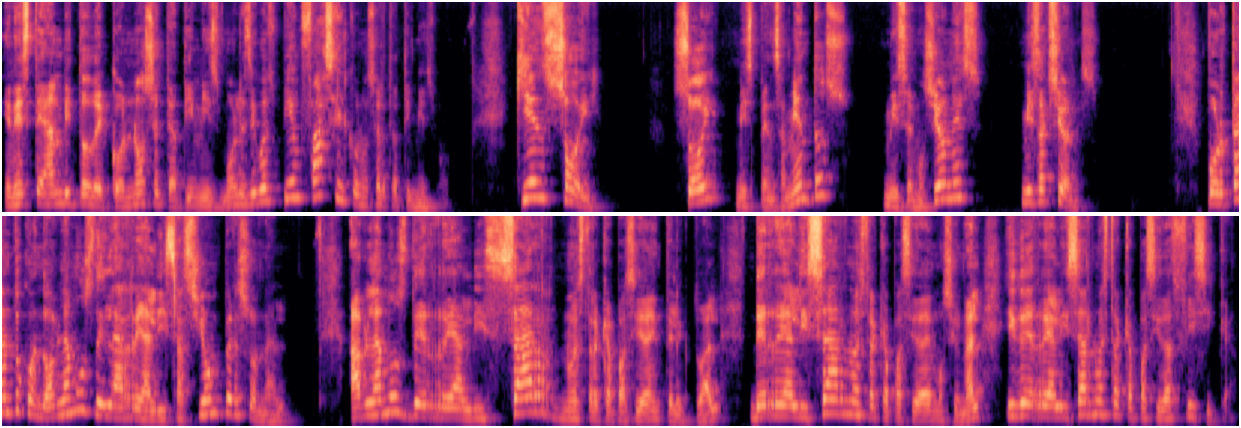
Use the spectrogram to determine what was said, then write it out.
en este ámbito de conócete a ti mismo, les digo, es bien fácil conocerte a ti mismo. ¿Quién soy? Soy mis pensamientos, mis emociones, mis acciones. Por tanto, cuando hablamos de la realización personal, hablamos de realizar nuestra capacidad intelectual, de realizar nuestra capacidad emocional y de realizar nuestra capacidad física.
